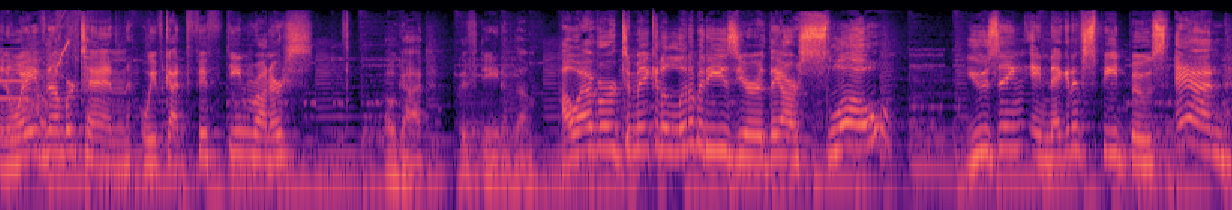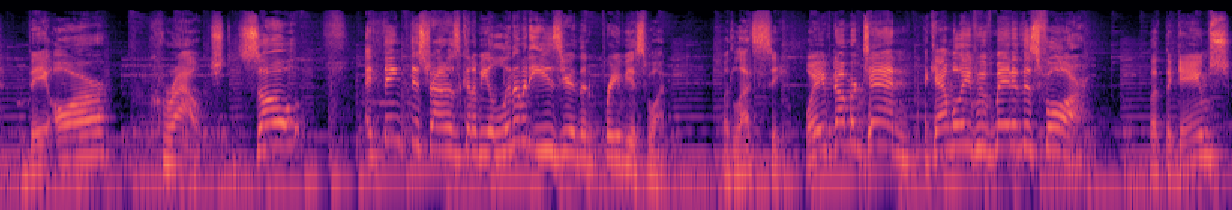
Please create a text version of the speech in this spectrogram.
In wave number 10, we've got 15 runners. Oh god, 15 of them. However, to make it a little bit easier, they are slow, using a negative speed boost, and they are crouched. So, I think this round is gonna be a little bit easier than the previous one. But let's see. Wave number 10. I can't believe we've made it this far. Let the games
